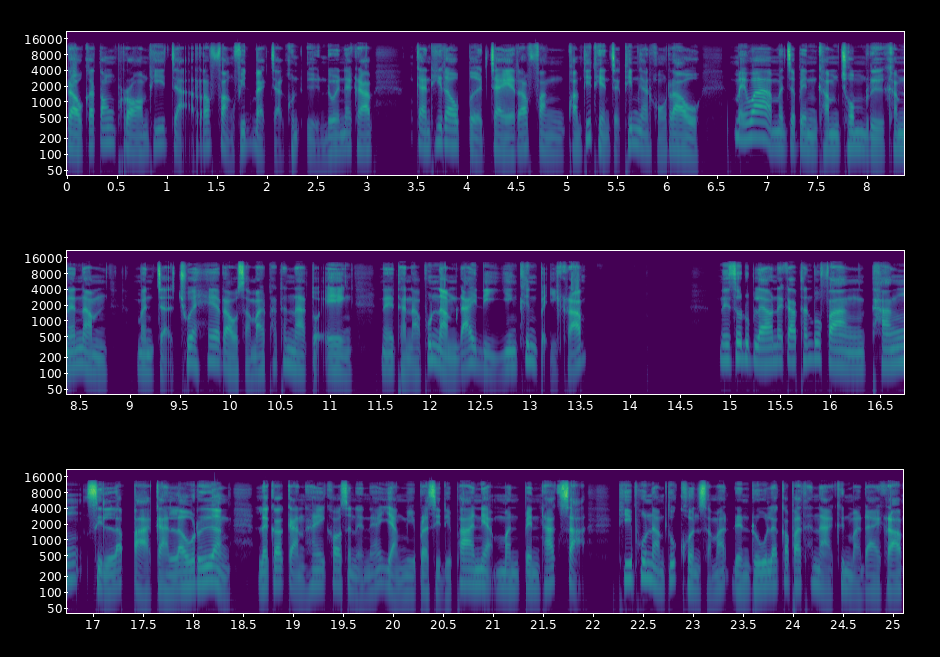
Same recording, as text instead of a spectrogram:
เราก็ต้องพร้อมที่จะรับฟังฟีดแบ็กจากคนอื่นด้วยนะครับ การที่เราเปิดใจรับฟังความคิดเห็นจากทีมงานของเรา ไม่ว่ามันจะเป็นคำชมหรือคำแนะนำ มันจะช่วยให้เราสามารถพัฒนาตัวเอง ในฐานะผู้นำได้ดียิ่งขึ้นไปอีกครับในสรุปแล้วนะครับท่านผู้ฟังทั้งศิลปะการเล่าเรื่อง และก็การให้ข้อเสนอแนะอย่างมีประสิทธิภาพเนี่ยมันเป็นทักษะที่ผู้นำทุกคนสามารถเรียนรู้และก็พัฒนาขึ้นมาได้ครับ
